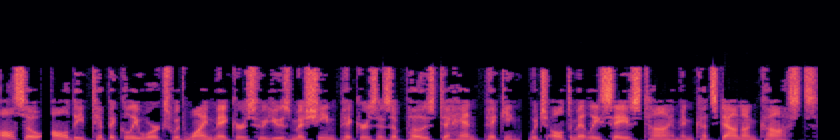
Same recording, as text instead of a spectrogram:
Also, Aldi typically works with winemakers who use machine pickers as opposed to hand picking, which ultimately saves time and cuts down on costs.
